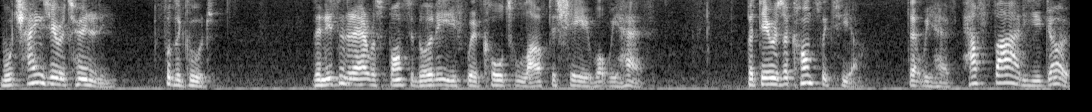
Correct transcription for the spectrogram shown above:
will change their eternity for the good, then isn't it our responsibility, if we're called to love, to share what we have? But there is a conflict here that we have. How far do you go?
